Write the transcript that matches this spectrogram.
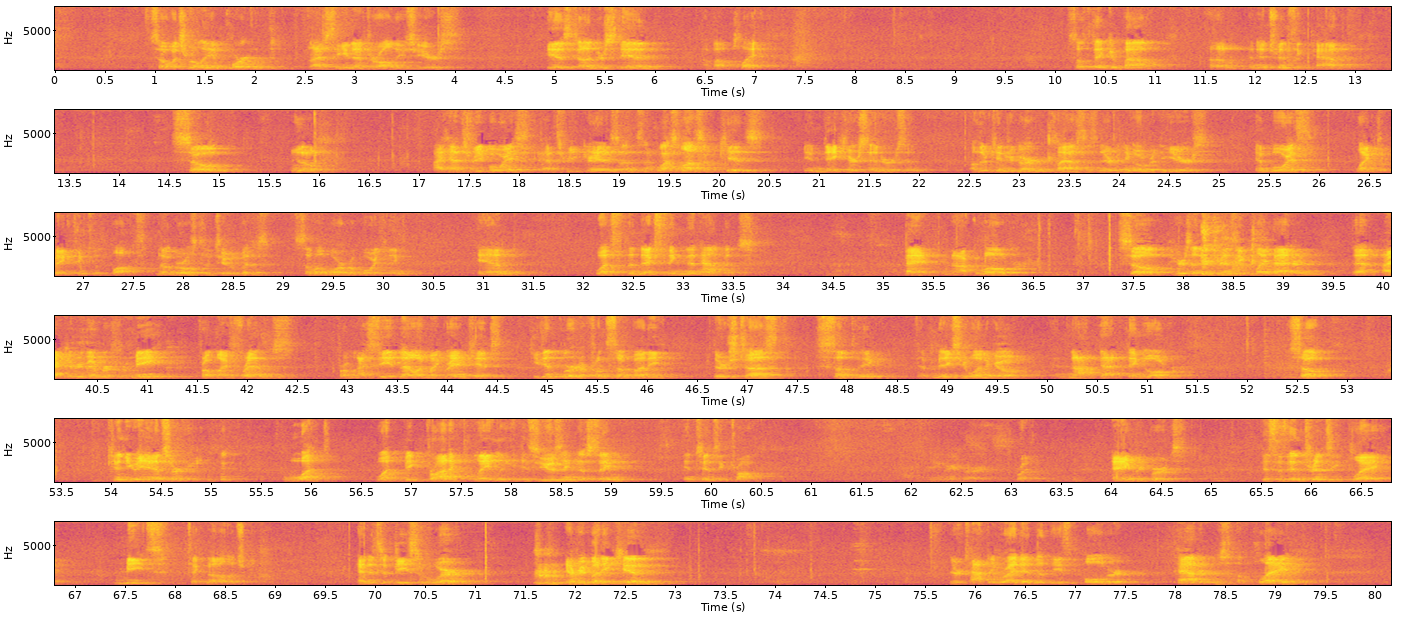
So what's really important, I've seen after all these years, is to understand about play. So think about um, an intrinsic pattern. So, you know, I had three boys, I had three grandsons. I've watched lots of kids in daycare centers and other kindergarten classes and everything over the years. And boys like to make things with blocks. Now girls do too, but it's somewhat more of a boy thing. And what's the next thing that happens? Bang, knock them over. So here's an intrinsic play pattern that I can remember from me, from my friends, from I see it now in my grandkids. He didn't learn it from somebody. There's just something that makes you want to go and knock that thing over. So, can you answer what what big product lately is using the same intrinsic drop? Angry Birds. Right. Angry Birds. This is intrinsic play meets technology. And it's a piece of where everybody can, they're tapping right into these older patterns of play,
